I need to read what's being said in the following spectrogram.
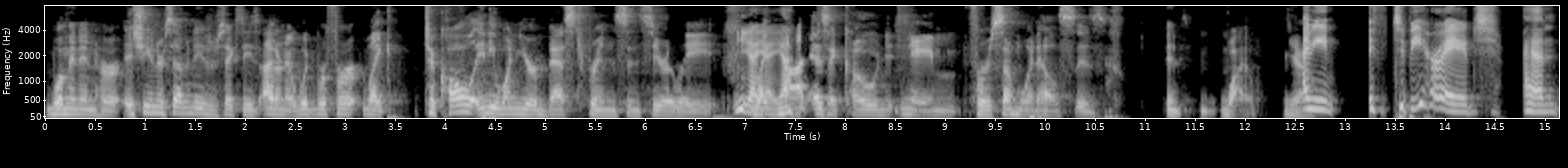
woman in her is she in her 70s or 60s? I don't know, would refer like to call anyone your best friend sincerely Yeah, like, yeah, yeah. not as a code name for someone else is it's wild. Yeah. I mean, if to be her age and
